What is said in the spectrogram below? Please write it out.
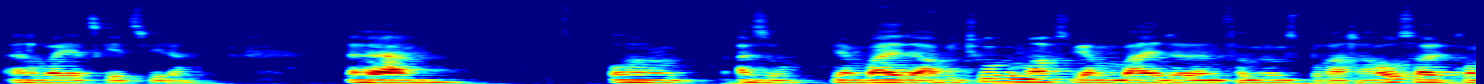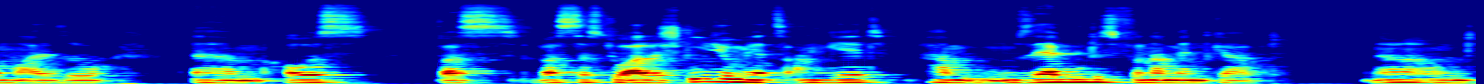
aber jetzt geht's wieder. Ja. Ähm, also, wir haben beide Abitur gemacht, wir haben beide einen Vermögensberaterhaushalt, kommen also ähm, aus, was, was das duale Studium jetzt angeht, haben ein sehr gutes Fundament gehabt. Ja, und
